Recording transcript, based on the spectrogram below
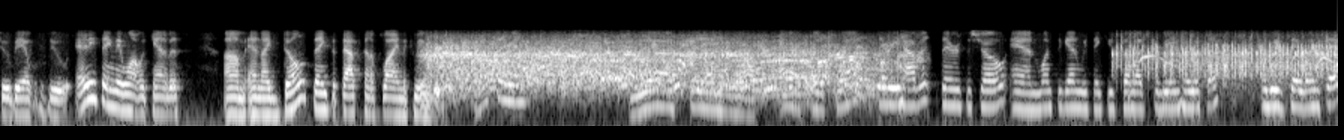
to be able to do anything they want with cannabis. Um, and I don't think that that's going to fly in the community. Not. Yes. All right, folks. Well, there you have it. There's the show. And once again, we thank you so much for being here with us for Weedsday Wednesday.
